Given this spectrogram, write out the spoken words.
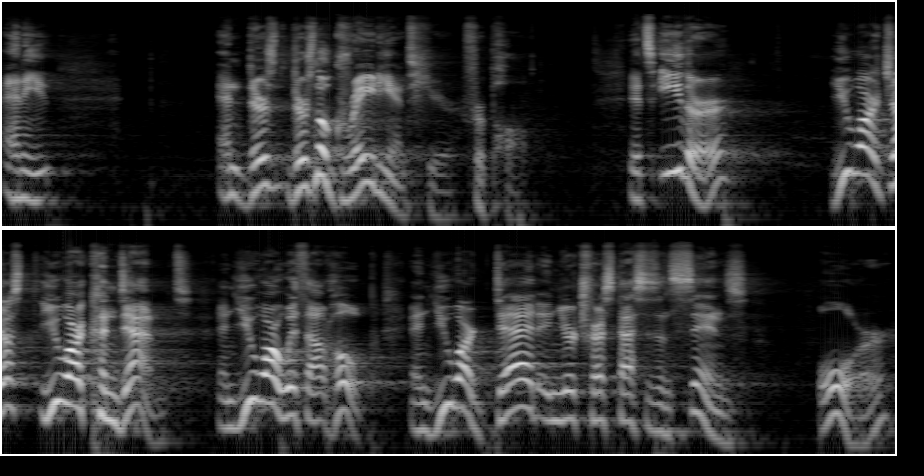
and he and there's there's no gradient here for Paul. It's either you are just you are condemned and you are without hope and you are dead in your trespasses and sins, or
